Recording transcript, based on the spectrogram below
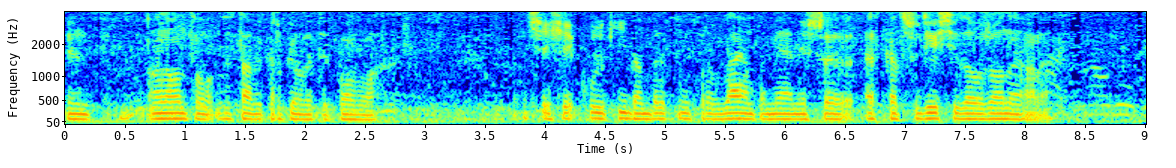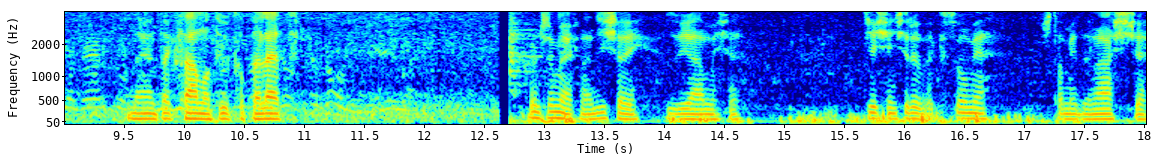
Więc, ale on to zestawy karpiowe typowo. Dzisiaj się kulki dumbbellsy nie sprawdzają, tam miałem jeszcze SK30 założone, ale dają tak samo, tylko pelety. Kończymy jak na dzisiaj, zwijamy się. 10 rybek w sumie, czy tam 11.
